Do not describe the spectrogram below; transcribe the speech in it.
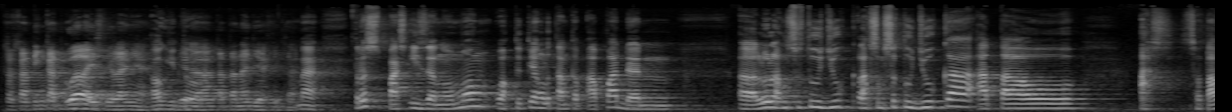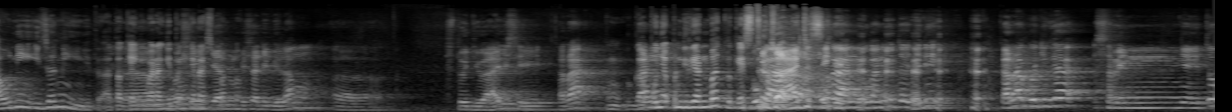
kakak tingkat gua lah istilahnya. Oh, gitu. Beda angkatan aja kita. Nah, terus pas Iza ngomong waktu itu yang lu tangkap apa dan eh, lu langsung setuju langsung setuju kah atau ah so tau nih Iza nih gitu atau kayak Ya, gimana gitu mungkin respon lu? Bisa dibilang eh, setuju aja sih, karena Gak punya pendirian banget lu kayak kan bukan, setuju aja sih. Bukan, bukan itu. Jadi karena gue juga seringnya itu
